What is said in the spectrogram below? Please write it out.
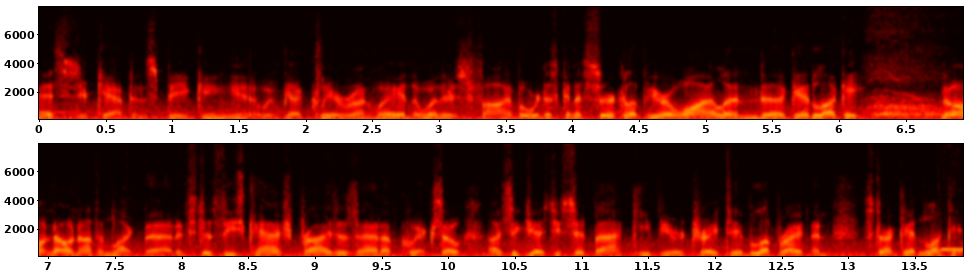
This is your captain speaking. Uh, we've got clear runway and the weather's fine, but we're just going to circle up here a while and uh, get lucky. No, no, nothing like that. It's just these cash prizes add up quick. So I suggest you sit back, keep your tray table upright, and start getting lucky.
